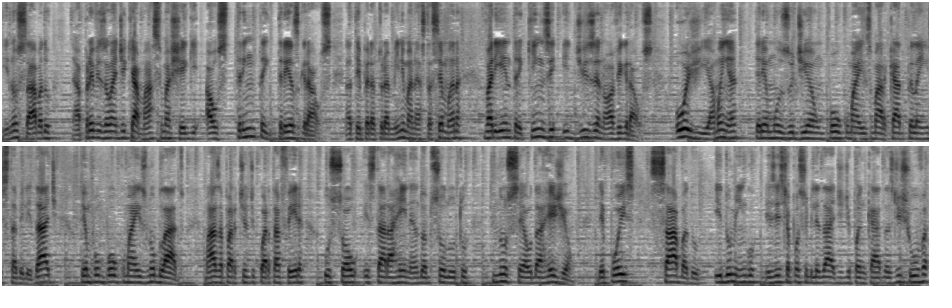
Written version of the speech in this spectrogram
e no sábado a previsão é de que a máxima chegue aos 33 graus. A temperatura mínima nesta semana varia entre 15 e 19 graus. Hoje e amanhã teremos o dia um pouco mais marcado pela instabilidade, o tempo um pouco mais nublado, mas a partir de quarta-feira o sol estará reinando absoluto no céu da região. Depois, sábado e domingo, existe a possibilidade de pancadas de chuva,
